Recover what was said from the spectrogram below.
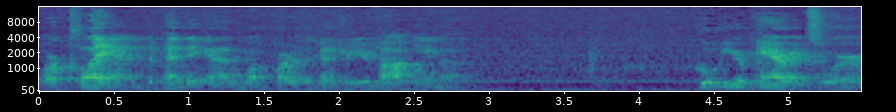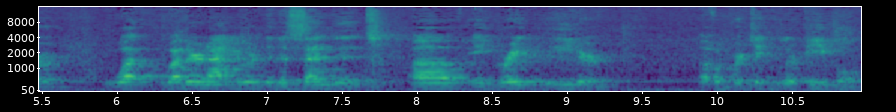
or clan, depending on what part of the country you're talking about. Who your parents were, what, whether or not you were the descendant of a great leader of a particular people.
